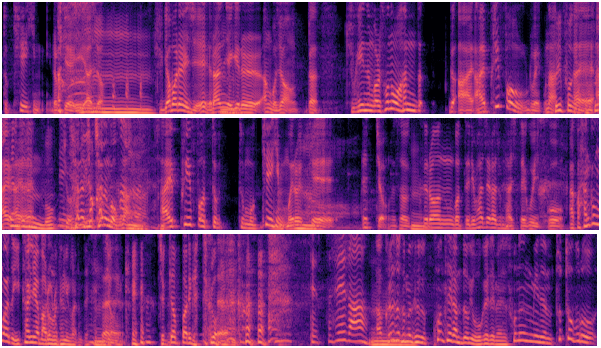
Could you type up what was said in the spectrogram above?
to kill him 이렇게 얘기하죠. 음. 죽여버려야지라는 음. 얘기를 한 거죠. 그러니까 죽이는 걸 선호한다. 그, 아, I prefer로 했구나. 프리퍼겠죠. 아, 아, 아, 프리팬들은 뭐 네. 좀 하는 척하는 거구나. 아. I prefer to, to 뭐 kill him 뭐 이렇게 어. 했죠. 그래서 음. 그런 것들이 화제가 좀 다시 되고 있고. 아까 한국말도 이탈리아 발음으로 되는 것 같은데. 인정 네. 이렇게. 즉겹발이게 뜨고 네. 대- 세다. 아 음. 그래서 그러면 그 콘테 감독이 오게 되면 손흥민은 투톱으로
